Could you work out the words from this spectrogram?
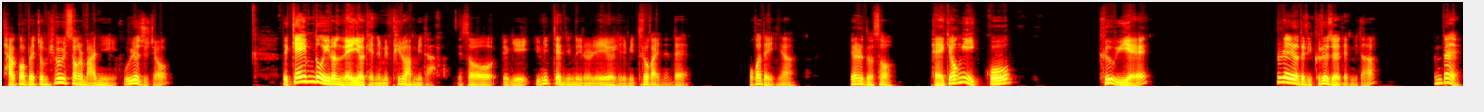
작업에 좀 효율성을 많이 올려주죠. 근데 게임도 이런 레이어 개념이 필요합니다. 그래서 여기 유니티 엔진도 이런 레이어 개념이 들어가 있는데 뭐가 돼 있냐? 예를 들어서 배경이 있고 그 위에 플레이어들이 그려져야 됩니다. 근데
